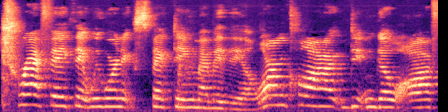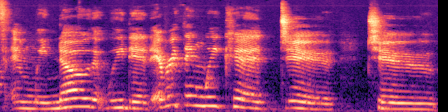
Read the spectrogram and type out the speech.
traffic that we weren't expecting, maybe the alarm clock didn't go off, and we know that we did everything we could do to,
